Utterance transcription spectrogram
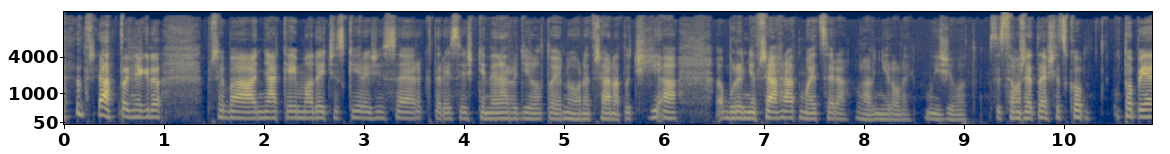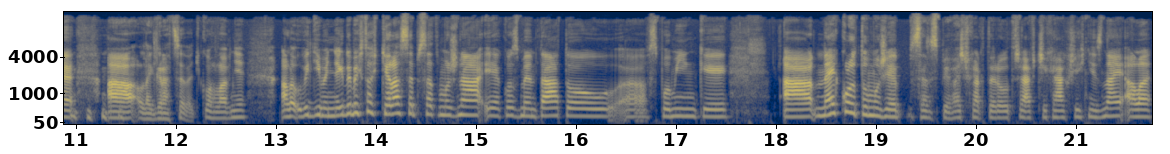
třeba to někdo, třeba nějaký mladý český režisér, který se ještě nenarodil, to jednoho dne třeba natočí a bude mě třeba hrát moje dcera v hlavní roli, můj život. Samozřejmě to je všecko utopie a legrace teďko hlavně, ale uvidíme. Někdy bych to chtěla sepsat možná i jako s mým tátou, eh, vzpomínky, a ne kvůli tomu, že jsem zpěvačka, kterou třeba v Čechách všichni znají, ale,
